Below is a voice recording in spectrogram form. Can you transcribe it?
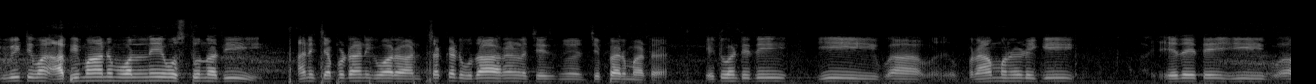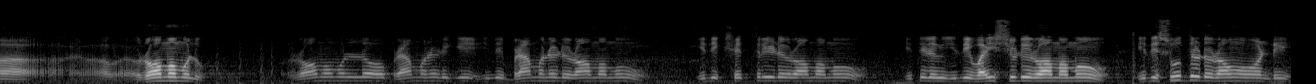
వీటి వ- అభిమానం వల్లనే వస్తున్నది అని చెప్పడానికి వారు చక్కటి ఉదాహరణలు చెప్పారన్నమాట. ఎటువంటిది? ఈ బ్రాహ్మణుడికి ఏదైతే ఈ రోమములు రోమముల్లో బ్రాహ్మణుడికి ఇది బ్రాహ్మణుడి రోమము ఇది క్షత్రియుడి రోమము ఇతడు ఇది వైశ్యుడి రోమము ఇది శూద్రుడు రోమము అండి.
